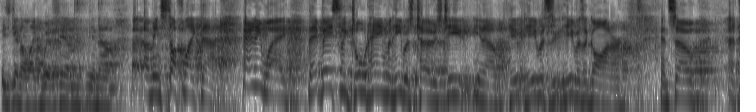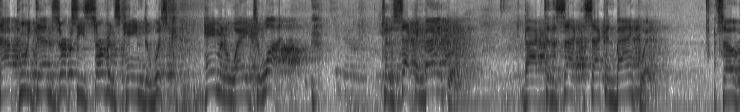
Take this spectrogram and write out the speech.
he's going to like whiff him, you know. I mean, stuff like that. Anyway, they basically told Haman he was toast. He, you know, he, he, was, he was a goner. And so at that point then, Xerxes' servants came to whisk Haman away to what? To the second banquet. Back to the sec- second banquet. So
